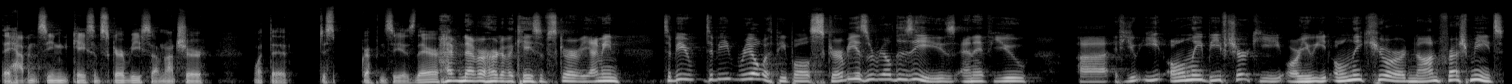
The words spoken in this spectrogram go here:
they haven't seen a case of scurvy. So I'm not sure what the discrepancy is there. I've never heard of a case of scurvy. I mean, to be to be real with people, scurvy is a real disease, and if you uh, if you eat only beef jerky or you eat only cured non-fresh meats,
